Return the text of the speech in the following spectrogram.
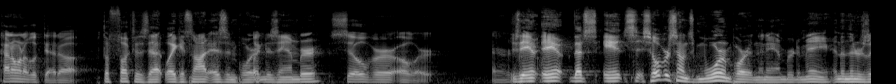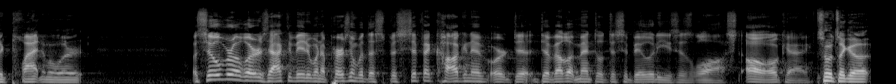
Kind of want to look that up. What the fuck is that? Like it's not as important Like- as amber. Silver alert. Is am- am- that's am- silver sounds more important than amber to me. And then there's like platinum alert. A silver alert is activated when a person with a specific cognitive or de- developmental disabilities is lost. Oh, okay. So it's like a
